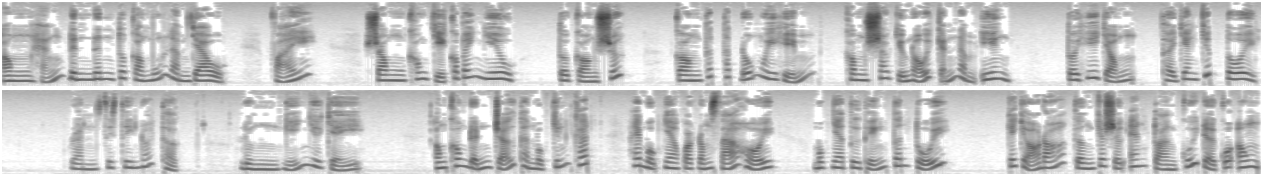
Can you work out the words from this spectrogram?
Ông hẳn đinh ninh tôi còn muốn làm giàu. Phải, song không chỉ có bấy nhiêu, tôi còn sức, còn thích thách đố nguy hiểm, không sao chịu nổi cảnh nằm yên. Tôi hy vọng thời gian giúp tôi. Rành City nói thật, Lương nghĩ như vậy. Ông không định trở thành một chính khách hay một nhà hoạt động xã hội, một nhà từ thiện tên tuổi. Cái chỗ đó cần cho sự an toàn cuối đời của ông.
